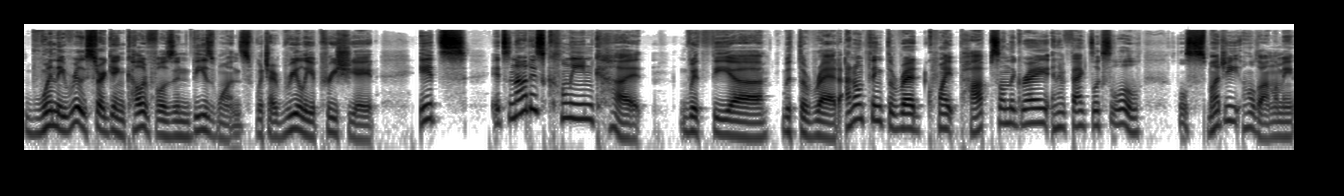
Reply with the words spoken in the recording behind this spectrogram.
when they really start getting colorful is in these ones which i really appreciate it's it's not as clean cut with the uh with the red i don't think the red quite pops on the gray and in fact looks a little little smudgy hold on let me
